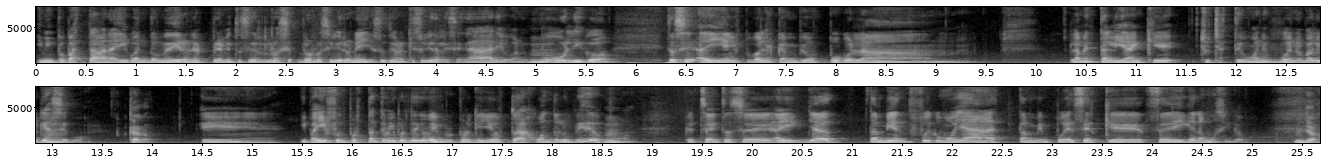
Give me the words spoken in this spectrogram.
Y mis papás estaban ahí cuando me dieron el premio, entonces lo, lo recibieron ellos, se tuvieron que subir al escenario con Mm. público. Entonces ahí a mis papás les cambió un poco la, la mentalidad en que, chucha, este weón es bueno para lo que Mm. hace, po. Claro. Eh, y para ellos fue importante, muy importante para mí, porque yo estaba jugando los videos. Mm. po. ¿Cachai? Entonces ahí ya también fue como ya, también puede ser que se dedique a la música. po. Ya.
